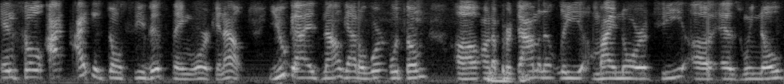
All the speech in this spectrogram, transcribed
And so I, I just don't see this thing working out. You guys now got to work with them on a predominantly minority, uh, as we know,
